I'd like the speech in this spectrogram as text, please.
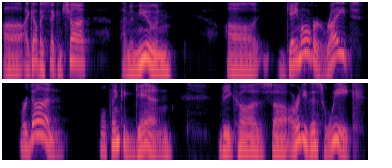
Uh, I got my second shot. I'm immune. Uh, game over, right? We're done. Well, think again because uh, already this week,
